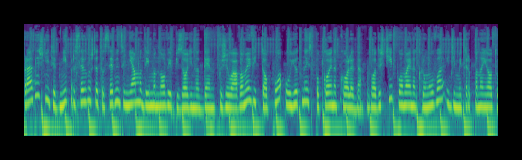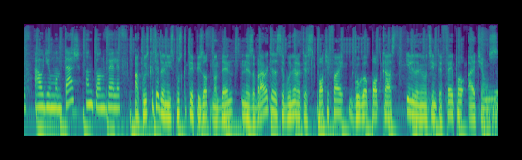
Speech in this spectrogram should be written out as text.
празничните дни през следващата седмица няма да има нови епизоди на Ден. Пожелаваме ви топла, уютна и спокойна коледа. Водещи Пламена Крумова и Димитър Панайотов. Аудиомонтаж Антон Велев. Ако искате да не изпускате епизод на Ден, не забравяйте да се абонирате в Spotify, Google Podcast или да ни оцените в Apple iTunes.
